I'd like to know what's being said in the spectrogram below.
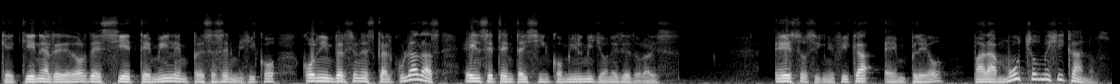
que tiene alrededor de 7.000 empresas en México con inversiones calculadas en 75 mil millones de dólares. Eso significa empleo para muchos mexicanos.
